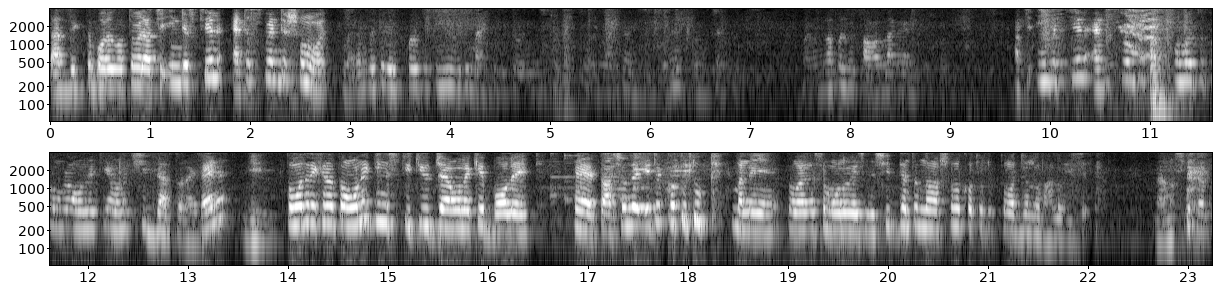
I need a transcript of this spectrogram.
তার দিক তো বড় কথা হলো আচ্ছা ইন্ডাস্ট্রিয়াল অ্যাটাচমেন্টের সময় ম্যাডাম একটু হেল্প করে দিতে তুমি যদি মাইক্রো আচ্ছা ইন্ডাস্ট্রিয়াল অ্যাটাচমেন্টের সময় তো তোমরা অনেকে অনেক সিদ্ধান্ত নেয় তাই না? জি। তোমাদের এখানে তো অনেক ইনস্টিটিউট যায় অনেকে বলে হ্যাঁ তো আসলে এটা কতটুক মানে তোমার কাছে মনে হয়েছে যে সিদ্ধান্ত নেওয়ার সময় কতটুক তোমার জন্য ভালো হয়েছে? আমার সিদ্ধান্ত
